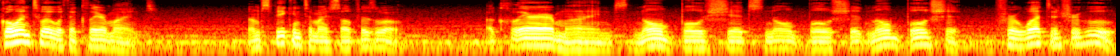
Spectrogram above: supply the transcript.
go into it with a clear mind. I'm speaking to myself as well. A clear mind. No bullshit, no bullshit, no bullshit. For what and for who?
